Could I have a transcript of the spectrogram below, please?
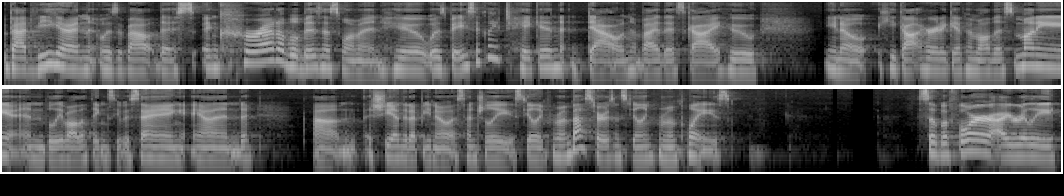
Bad Vegan was about this incredible businesswoman who was basically taken down by this guy who, you know, he got her to give him all this money and believe all the things he was saying. And um, she ended up, you know, essentially stealing from investors and stealing from employees. So before I really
